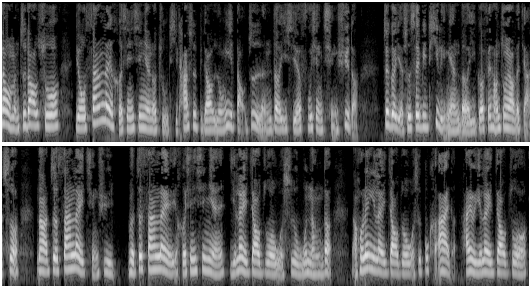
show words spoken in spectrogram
那我们知道说有三类核心信念的主题，它是比较容易导致人的一些负性情绪的，这个也是 CBT 里面的一个非常重要的假设。那这三类情绪不，这三类核心信念，一类叫做我是无能的，然后另一类叫做我是不可爱的，还有一类叫做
